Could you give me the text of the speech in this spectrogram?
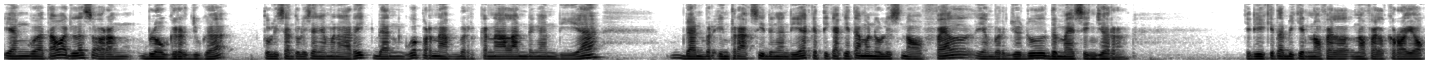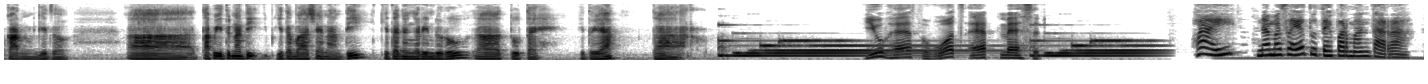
yang gue tahu adalah seorang blogger juga, tulisan-tulisan yang menarik dan gue pernah berkenalan dengan dia dan berinteraksi dengan dia ketika kita menulis novel yang berjudul The Messenger. Jadi kita bikin novel-novel keroyokan gitu. Uh, tapi itu nanti kita bahasnya nanti. Kita dengerin dulu uh, Tuteh gitu ya. Tar. You have a WhatsApp message. Hai, nama saya Tuteh Parmantara.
